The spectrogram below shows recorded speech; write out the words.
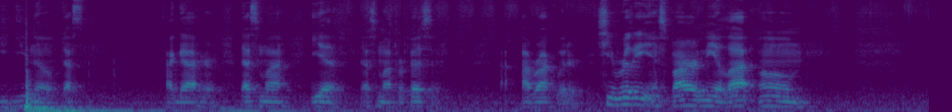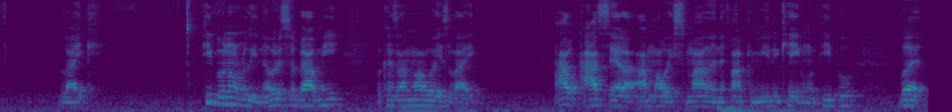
Y- you know, that's I got her. That's my yeah. That's my professor. I, I rock with her. She really inspired me a lot. Um, like people don't really notice about me because I'm always like, I I said I'm always smiling if I'm communicating with people, but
